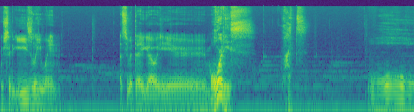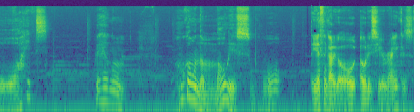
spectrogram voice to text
we should easily win. Let's see what they go here. Mortis. What? What? The hell going? Who going the Mortis? What? They definitely got to go Otis here, right? Because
